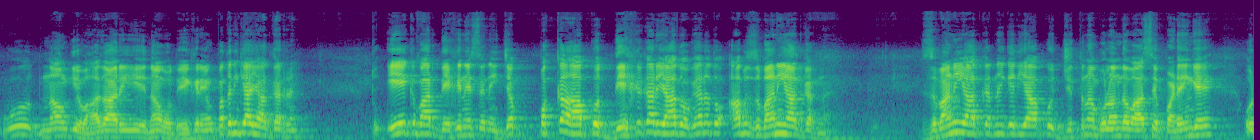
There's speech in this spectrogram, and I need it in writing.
وہ نہ ان کی آواز آ رہی ہے، نہ وہ دیکھ رہے ہیں، پتہ نہیں کیا یاد کر رہے ہیں۔ تو ایک بار دیکھنے سے نہیں، جب پکا آپ کو دیکھ کر یاد ہو گیا نا، تو اب زبانی یاد کرنا ہے۔ زبانی یاد کرنے کے لیے آپ کو جتنا بلند آواز سے پڑھیں گے اور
